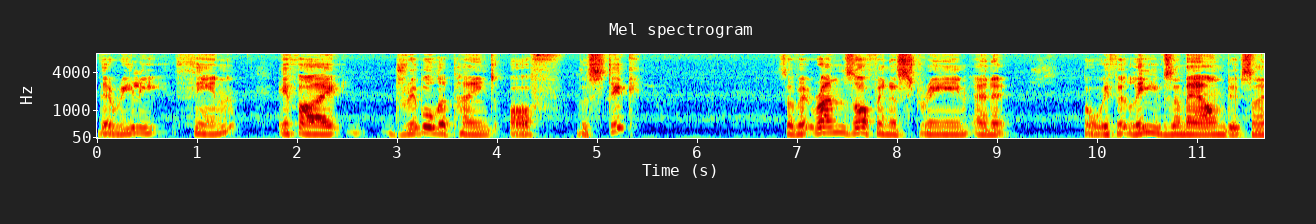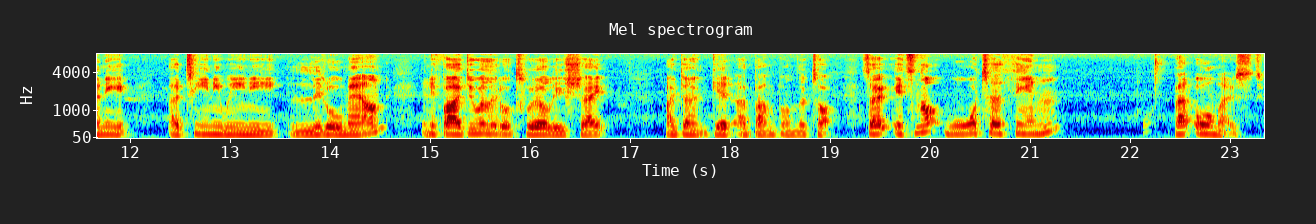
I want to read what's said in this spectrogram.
they're really thin. If I dribble the paint off the stick, so if it runs off in a stream and it, or if it leaves a mound, it's only a teeny weeny little mound. And if I do a little twirly shape, I don't get a bump on the top. So it's not water thin, but almost.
